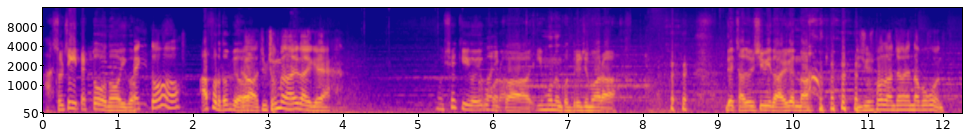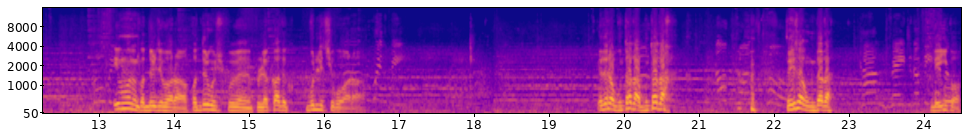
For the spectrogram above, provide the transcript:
아 솔직히 백도어 넣어 이거. 백도. 앞으로 덤벼. 야 지금 정면 아이가 이게. 어, 이 새끼 이거 이거니까 이문은 건들지 마라. 내 자존심이다 알겠나? 뒤지고 싶어서 한장을 했나 보군. 이문은 건들지 마라. 건들고 싶으면 블랙카드 물리치고 와라. 얘들아 문 닫아 문 닫아. 더 이상 문 닫아. 네이버.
